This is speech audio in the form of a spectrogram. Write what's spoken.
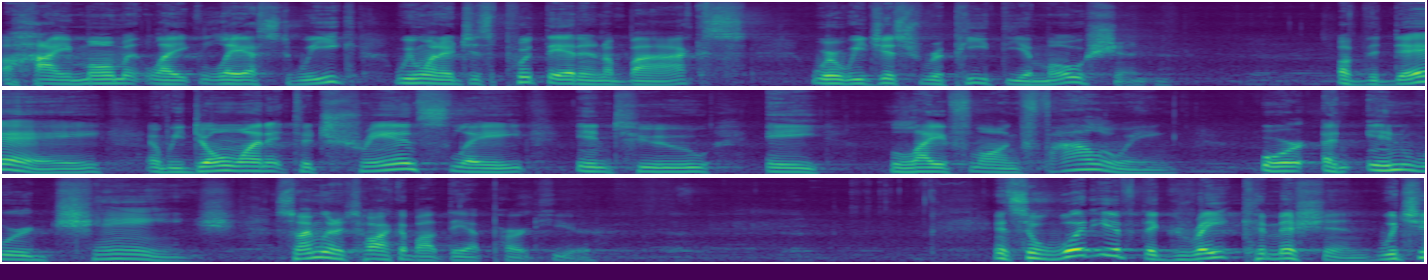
a high moment like last week, we want to just put that in a box where we just repeat the emotion of the day, and we don't want it to translate into a lifelong following or an inward change. So I'm going to talk about that part here. And so, what if the Great Commission, which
